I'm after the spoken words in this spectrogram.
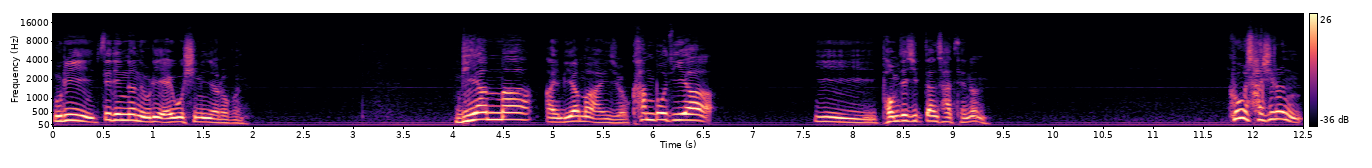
우리 뜻 있는 우리 애국 시민 여러분, 미얀마 아니 미얀마 아니죠 캄보디아 이 범죄 집단 사태는 그 사실은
